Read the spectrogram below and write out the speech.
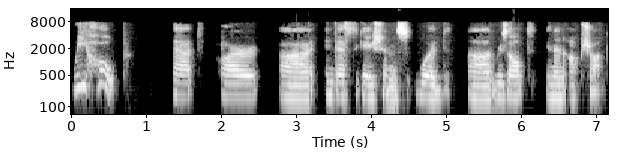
We hope that our uh, investigations would uh, result in an upshot.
